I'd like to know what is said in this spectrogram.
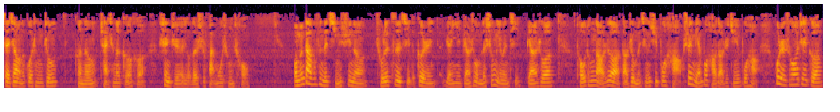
在交往的过程中可能产生了隔阂，甚至有的是反目成仇。我们大部分的情绪呢，除了自己的个人原因，比方说我们的生理问题，比方说。头疼脑热导致我们情绪不好，睡眠不好导致情绪不好，或者说这个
